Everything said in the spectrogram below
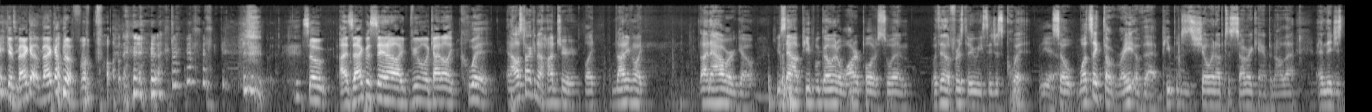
Get back up, back on the football. so uh, Zach was saying how like people kind of like quit, and I was talking to Hunter like not even like an hour ago. He was saying how people go into water polo or swim within the first three weeks they just quit. Yeah. So what's like the rate of that? People just showing up to summer camp and all that, and they just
